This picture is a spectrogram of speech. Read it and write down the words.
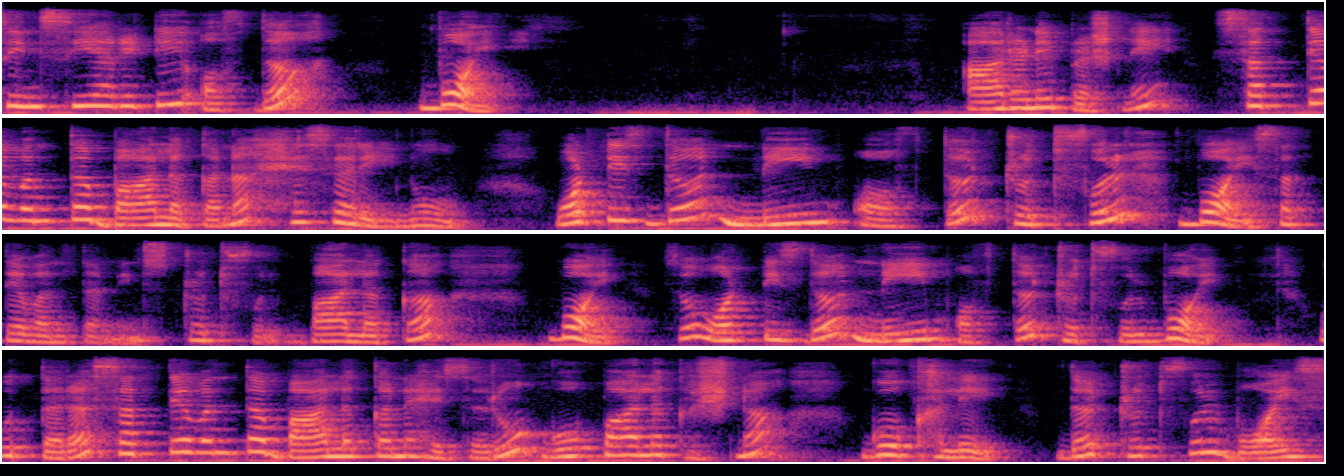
sincerity of the boy ಆರನೇ ಪ್ರಶ್ನೆ, ಸತ್ಯವಂತ ಬಾಲಕನ ಹೆಸರೇನು? What is the name of the truthful boy ಸತ್ಯವಂತ ಮೀನ್ಸ್ ಟ್ರುತ್ಫುಲ್ ಬಾಲಕ boy so what is the name of the truthful boy ಉತ್ತರ ಸತ್ಯವಂತ ಬಾಲಕನ ಹೆಸರು Gopal Krishna Gokhale the truthful boy's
